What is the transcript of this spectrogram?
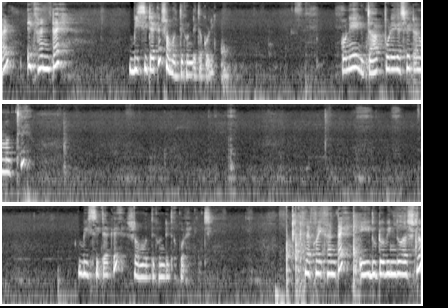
আর এখানটায় বিসিটাকে সমদ্বিখণ্ডিত করি। অনেক দাগ পড়ে গেছে এটার মধ্যে। বিসিটাকে সমদ্বিখণ্ডিত করে নিচ্ছি। দেখো এখানটায় এই দুটো বিন্দু আসলো।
